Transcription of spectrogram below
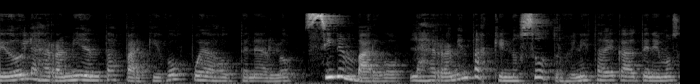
te doy las herramientas para que vos puedas obtenerlo. Sin embargo, las herramientas que nosotros en esta década tenemos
